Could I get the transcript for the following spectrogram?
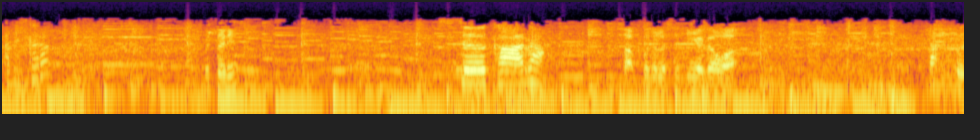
Habis sekarang? Betul ni? Sekarang. Tak apa kalau saya tinggalkan awak. Tak apa.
